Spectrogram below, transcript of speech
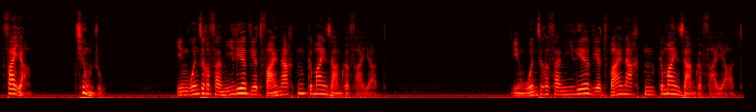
Feiern, 庆祝. In unserer Familie wird Weihnachten gemeinsam gefeiert. In unserer Familie wird Weihnachten gemeinsam gefeiert.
